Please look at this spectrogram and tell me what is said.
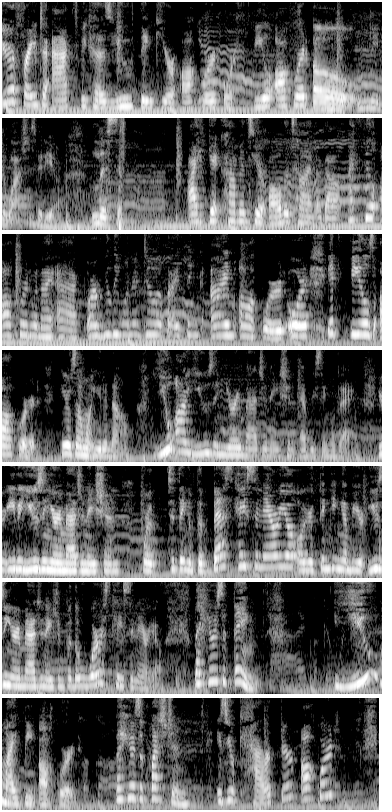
you're afraid to act because you think you're awkward or feel awkward, oh, you need to watch this video. Listen, I get comments here all the time about, I feel awkward when I act, or I really want to do it, but I think I'm awkward, or it feels awkward. Here's what I want you to know. You are using your imagination every single day. You're either using your imagination for to think of the best case scenario, or you're thinking of your using your imagination for the worst case scenario. But here's the thing. You might be awkward, but here's a question. Is your character awkward?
